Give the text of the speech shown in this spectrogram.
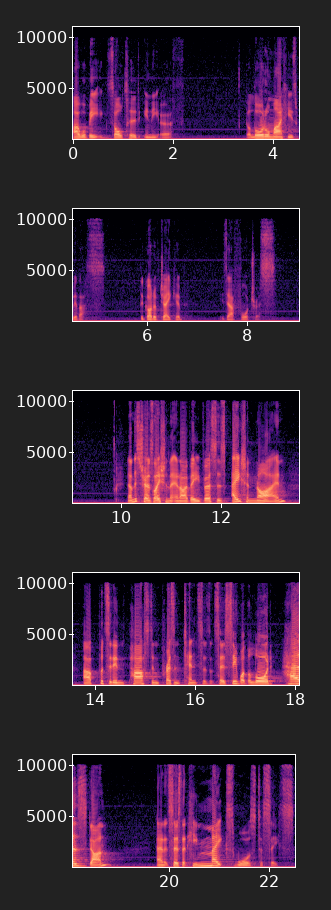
I will be exalted in the earth. The Lord Almighty is with us. The God of Jacob is our fortress. Now, in this translation, the NIV, verses 8 and 9 uh, puts it in past and present tenses. It says, See what the Lord has done, and it says that he makes wars to cease.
